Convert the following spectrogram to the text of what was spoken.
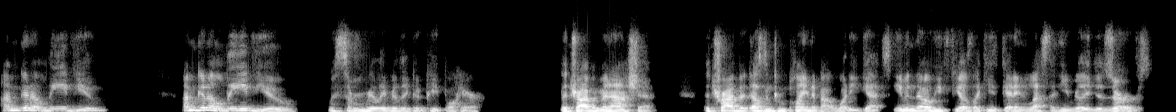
I'm going to leave you. I'm going to leave you with some really, really good people here. The tribe of Menashe, the tribe that doesn't complain about what he gets, even though he feels like he's getting less than he really deserves.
